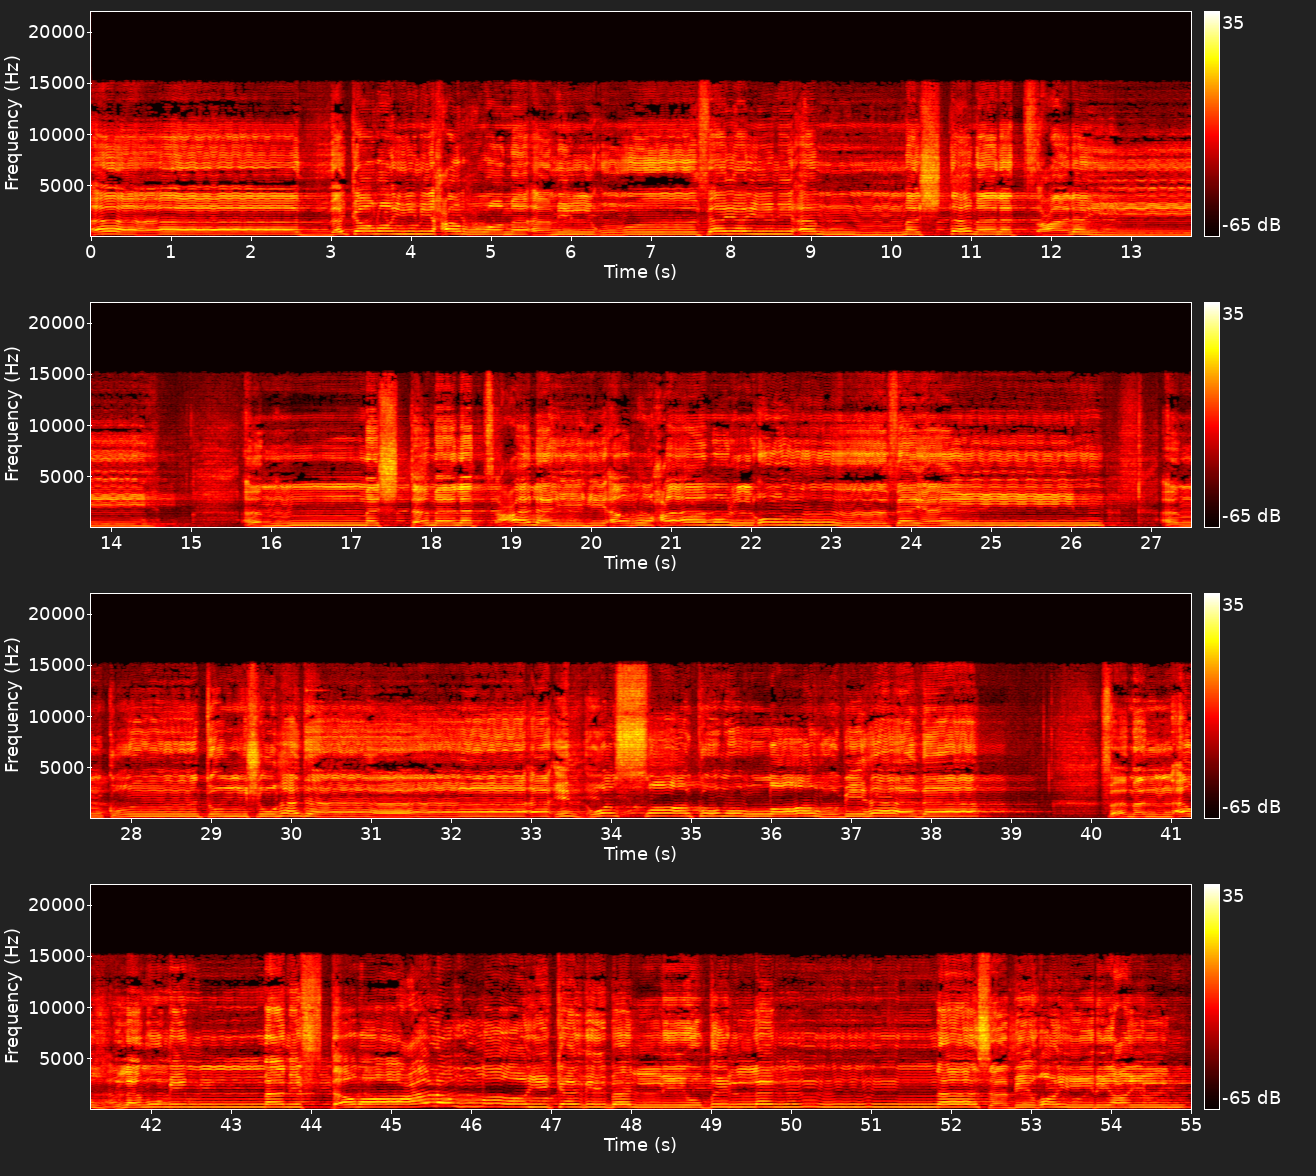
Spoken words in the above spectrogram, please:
أذكرين حرم أم الأنثيين أم اشتملت عليه أما اشتملت عليه أرحام الأنثيين. أم كنتم شهداء إذ وصاكم الله بهذا؟ فمن أظلم ممن افترى على الله كذبا ليضل الناس بغير علم.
